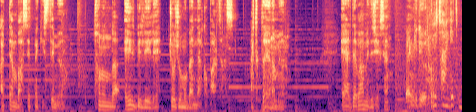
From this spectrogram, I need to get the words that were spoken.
Alp'ten bahsetmek istemiyorum. Sonunda el birliğiyle çocuğumu benden kopardınız. Artık dayanamıyorum. Eğer devam edeceksen ben gidiyorum. Lütfen gitme.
